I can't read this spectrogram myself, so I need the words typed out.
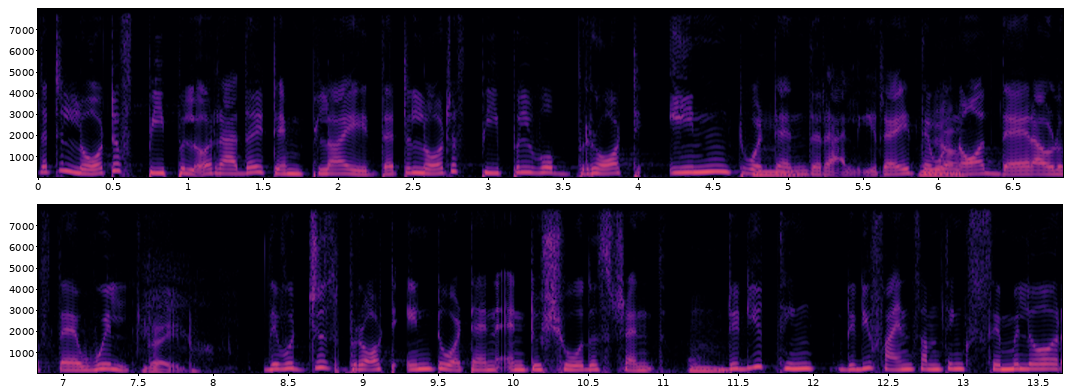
that a lot of people, or rather, it implied that a lot of people were brought in to Hmm. attend the rally, right? They were Yeah. Not there out of their will. Right. They were just brought in to attend and to show the strength. Hmm. Did you think, did you find something similar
